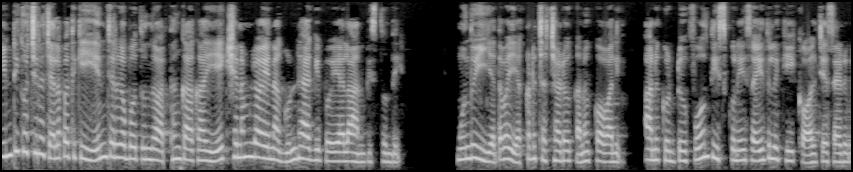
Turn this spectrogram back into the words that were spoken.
ఇంటికొచ్చిన చలపతికి ఏం జరగబోతుందో అర్థం కాక ఏ క్షణంలో అయినా గుండె ఆగిపోయేలా అనిపిస్తుంది. ముందు ఈ ఎదవ ఎక్కడ చచ్చాడో కనుక్కోవాలి అనుకుంటూ ఫోన్ తీసుకుని సైదులకి కాల్ చేశాడు.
